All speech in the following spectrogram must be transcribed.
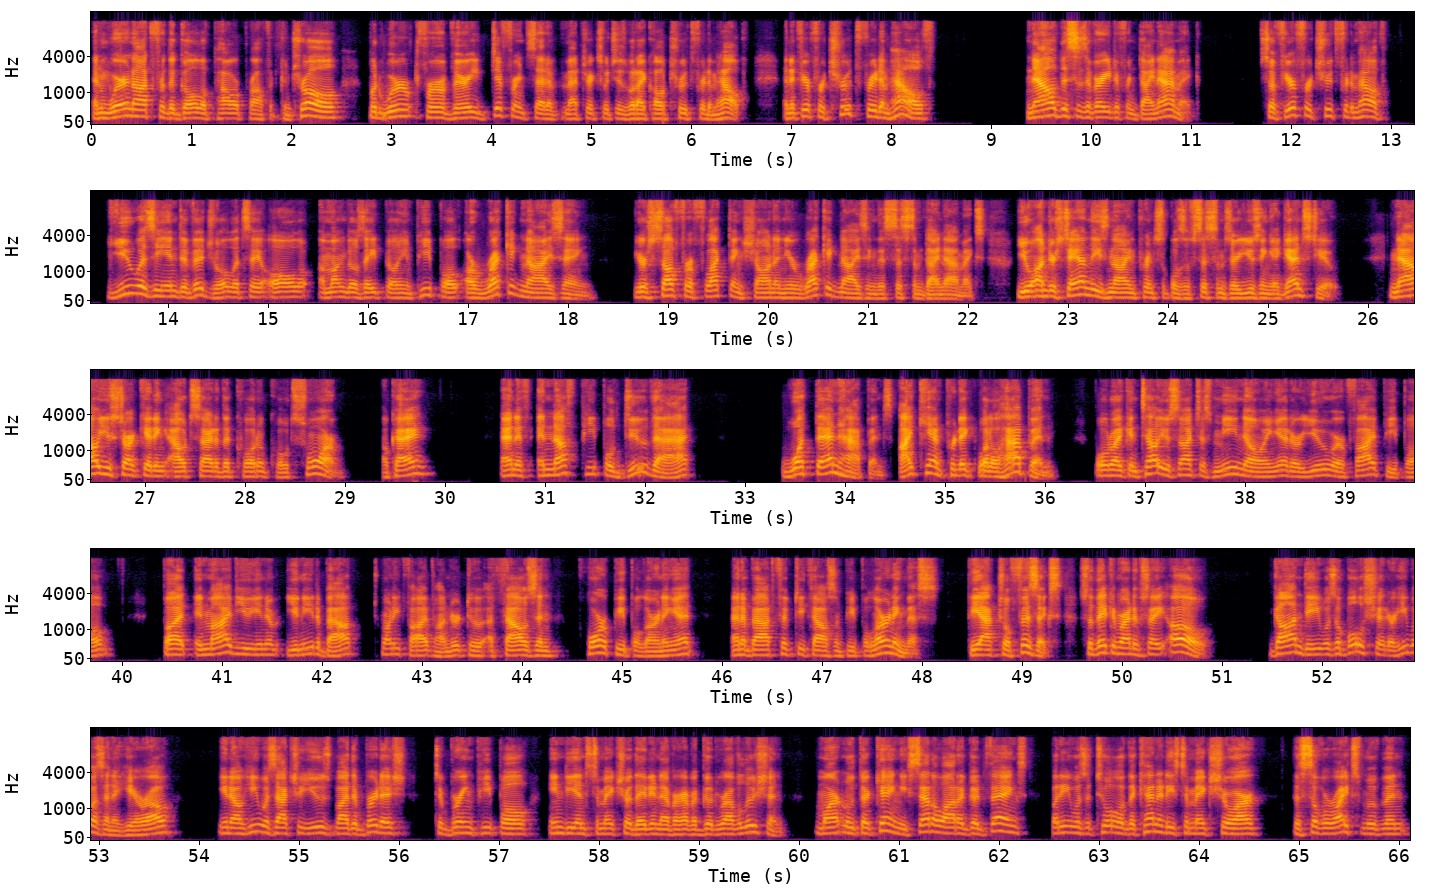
and we're not for the goal of power, profit, control, but we're for a very different set of metrics, which is what I call truth, freedom, health. And if you're for truth, freedom, health, now this is a very different dynamic. So if you're for truth, freedom, health, you as the individual, let's say all among those 8 billion people, are recognizing you're self-reflecting, Sean, and you're recognizing the system dynamics. You understand these nine principles of systems they're using against you. Now you start getting outside of the quote unquote swarm. Okay. And if enough people do that, what then happens? I can't predict what'll happen. But what I can tell you is not just me knowing it or you or five people, but in my view, you know, you need about 2,500 to 1,000 core people learning it and about 50,000 people learning this the actual physics. So they can write and say, oh, Gandhi was a bullshitter. He wasn't a hero. You know, he was actually used by the British to bring people, Indians, to make sure they didn't ever have a good revolution. Martin Luther King, he said a lot of good things, but he was a tool of the Kennedys to make sure the civil rights movement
